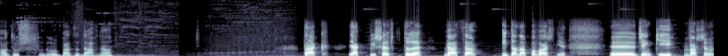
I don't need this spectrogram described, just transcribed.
Od już bardzo dawna. Tak, jak piszę w tytule, wracam i to na poważnie. Yy, dzięki waszym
